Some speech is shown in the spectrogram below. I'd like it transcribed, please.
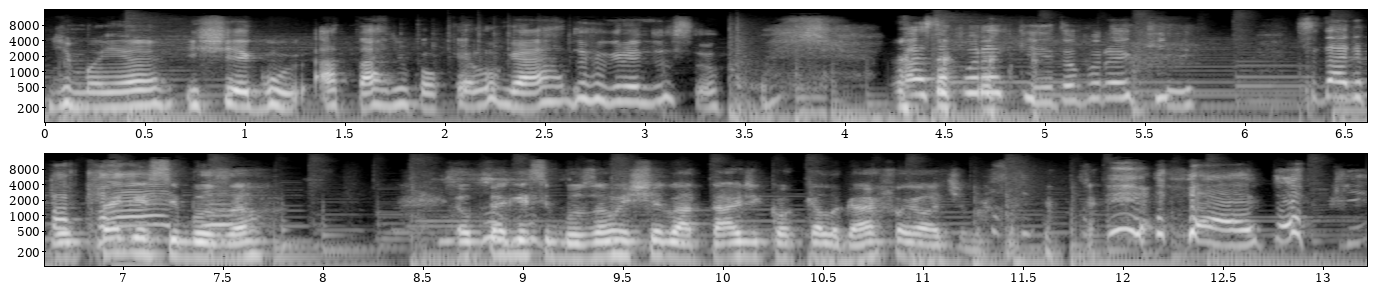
de manhã e chego à tarde em qualquer lugar do Rio Grande do Sul. Mas tô por aqui, tô por aqui. Cidade pra cá. Pega esse busão. Eu pego esse busão e chego à tarde em qualquer lugar, foi ótimo. é, eu tô aqui.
